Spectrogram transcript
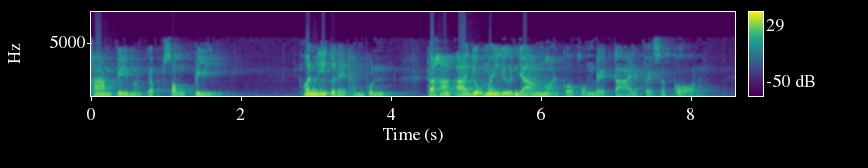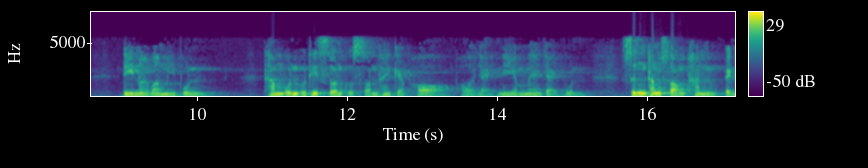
ข้ามปีมากับสองปี วันนี้ก็ได้ทำบุญ ถ้าหากอายุไม่ยืนยาวหน่อยก็คงได้ตายไปซะก่อน ดีหน่อยว่ามีบุญ ทำบุญอุทิศส่วนกุศลให้แก่พ่อ พ่อใหญ่เนียมแม่ใหญ่บุญ ซึ่งทั้งสองท่านเป็น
